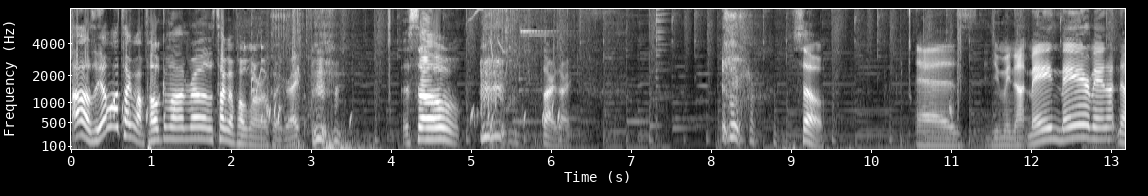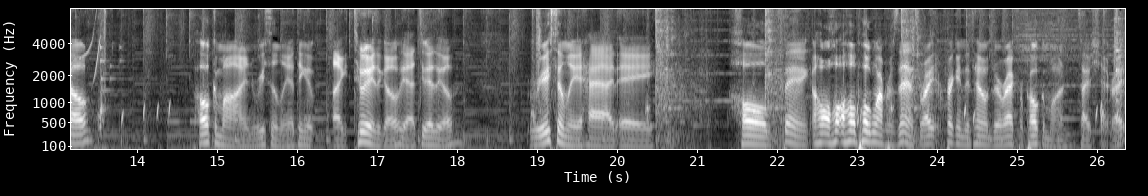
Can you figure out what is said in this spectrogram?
oh, so y'all want to talk about Pokemon, bro? Let's talk about Pokemon real quick, right? so... sorry, sorry. so, as you may not, may, may or may not know, Pokemon recently, I think it, like two days ago, yeah, two days ago, recently had a whole thing, a whole, whole Pokemon Presents, right? Freaking Nintendo Direct for Pokemon type shit, right?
